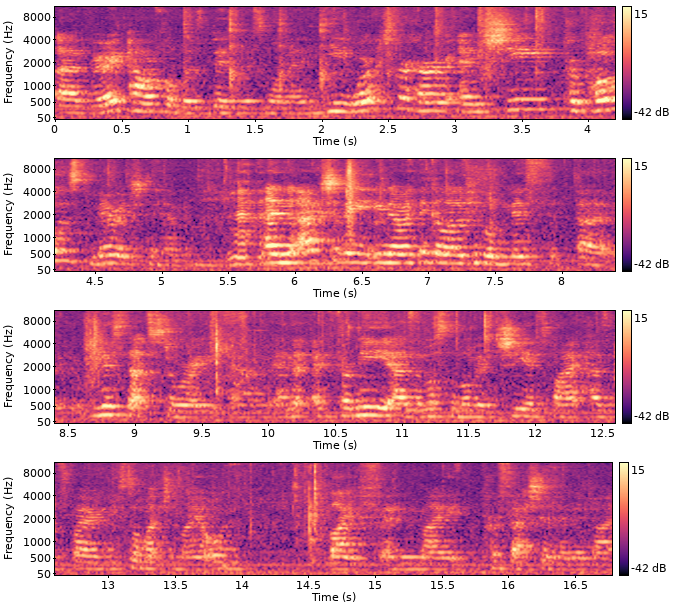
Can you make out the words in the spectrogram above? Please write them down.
a very powerful businesswoman. He worked for her and she proposed marriage to him. and actually, you know, I think a lot of people miss, uh, miss that story. Um, and, and for me, as a Muslim woman, she inspire, has inspired me so much in my own life and in my profession and in my,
